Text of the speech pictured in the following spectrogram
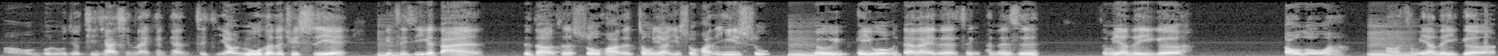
啊，我们不如就静下心来看看自己要如何的去实验，嗯。给自己一个答案，知道这说话的重要以及说话的艺术，嗯。有可以为我们带来的这个可能是怎么样的一个高楼啊，嗯啊，怎么样的一个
